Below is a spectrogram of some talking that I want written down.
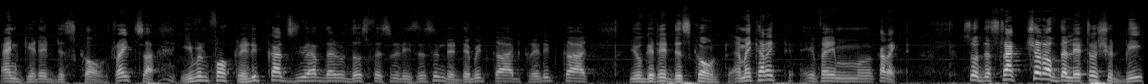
and get a discount, right sir? Even for credit cards you have those facilities, isn't it? Debit card, credit card, you get a discount. Am I correct? If I am uh, correct. So, the structure of the letter should be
